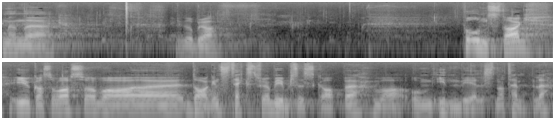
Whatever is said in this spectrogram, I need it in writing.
Men uh, det går bra. På onsdag i uka som var, så var eh, dagens tekst fra Bibelselskapet om innvielsen av tempelet.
